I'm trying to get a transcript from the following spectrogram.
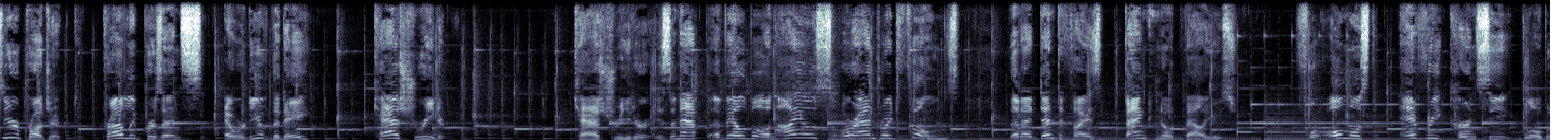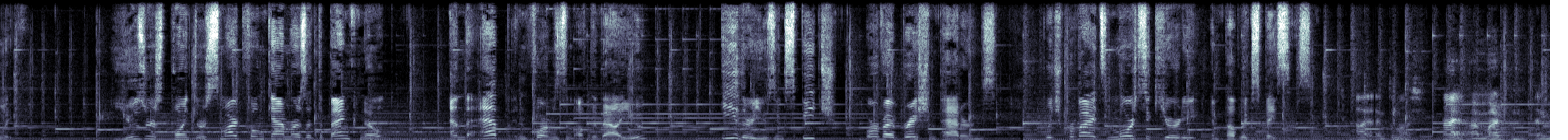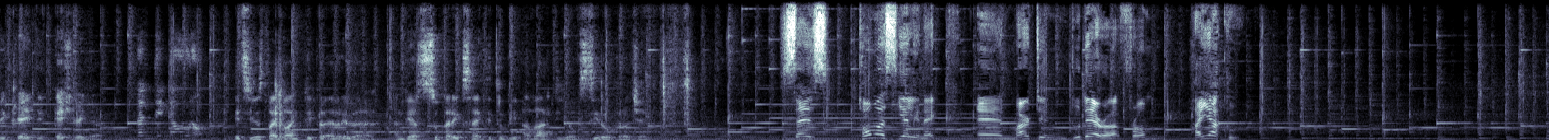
Zero Project proudly presents Awardee of the Day, Cash Reader. Cash Reader is an app available on iOS or Android phones that identifies banknote values for almost every currency globally. Users point their smartphone cameras at the banknote and the app informs them of the value, either using speech or vibration patterns, which provides more security in public spaces. Hi, I'm Tomasz. Hi, I'm Martin, and we created Cash Reader. It's used by blind people everywhere, and we are super excited to be awardee of Zero Project. Says Thomas Jelinek and Martin Dudera from Hayaku.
